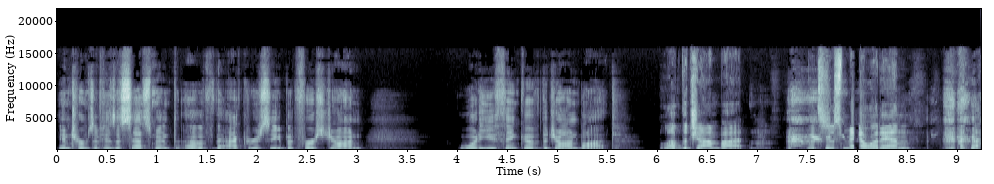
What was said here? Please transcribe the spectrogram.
in terms of his assessment of the accuracy. But first, John, what do you think of the John bot? Love the John bot. Let's just mail it in.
